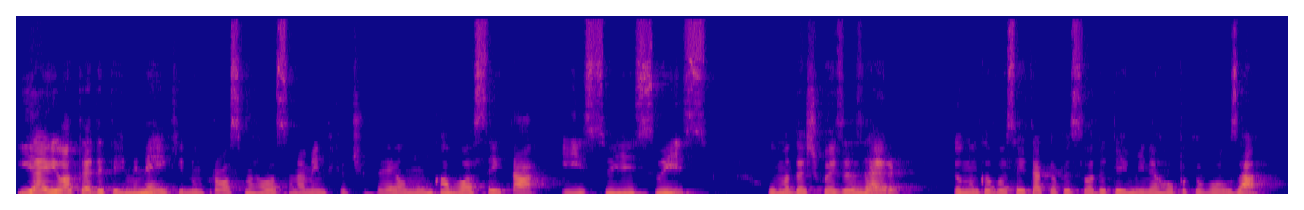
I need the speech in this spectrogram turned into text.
E aí eu até determinei que no próximo relacionamento que eu tiver, eu nunca vou aceitar isso, isso, isso. Uma das coisas era, eu nunca vou aceitar que a pessoa determine a roupa que eu vou usar.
